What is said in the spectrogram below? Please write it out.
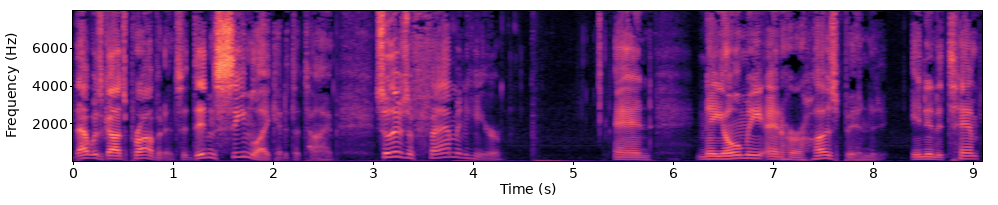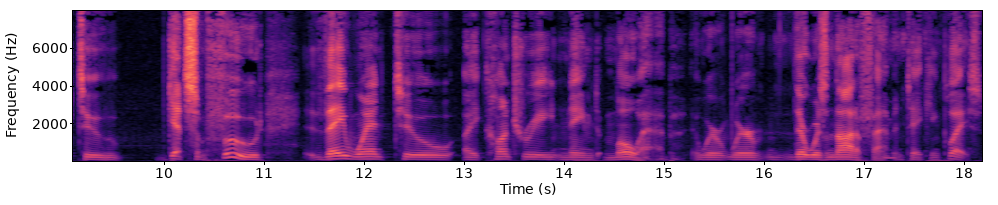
that was God's providence. It didn't seem like it at the time. So there's a famine here, and Naomi and her husband, in an attempt to get some food, they went to a country named Moab, where where there was not a famine taking place.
